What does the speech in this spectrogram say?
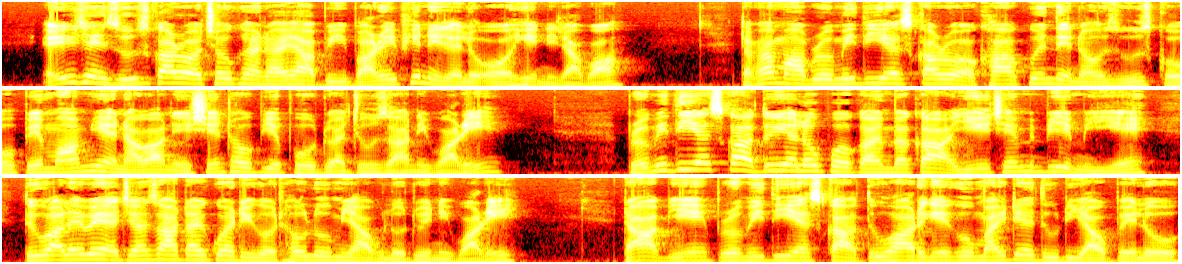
။အဲဒီချိန် Zeus ကတော့အချုပ်ခံထားရပြီးဘာတွေဖြစ်နေလဲလို့အော်ဟစ်နေတာပါ။ တစ်ဖက်မှာ Prometheus ကတော့အခါခွင်းတင်တော့ Zeus ကိုပင်မောင်ရဲ့နာကနေရှင်းထုတ်ပစ်ဖို့အတွက်ကြိုးစားနေပါတယ်။ Prometheus ကသူ့ရဲ့လုပ်ဖော်ကိုင်ဘက်ကအရေးချင်းမပြည့်မီရင်သူကလည်းပဲအကျန်းစားတိုက်ကွက်တွေကိုထုတ်လို့မရဘူးလို့တွေးနေပါတယ်။ဒါအပြင် Prometheus ကသူဟာတကယ်ကိုမိုက်တဲ့သူတစ်ယောက်ပဲလို့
